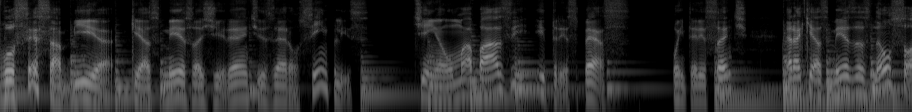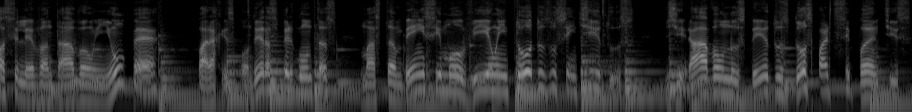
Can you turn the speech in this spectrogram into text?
Você sabia que as mesas girantes eram simples? Tinham uma base e três pés. O interessante era que as mesas não só se levantavam em um pé para responder às perguntas, mas também se moviam em todos os sentidos, giravam nos dedos dos participantes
